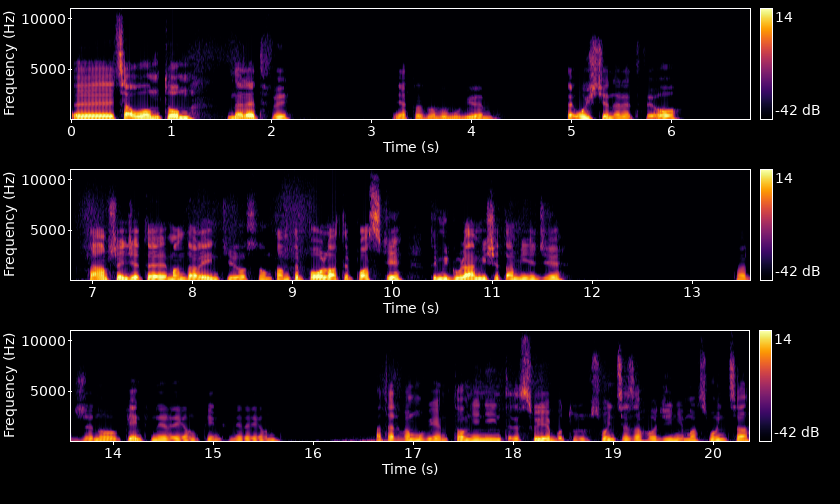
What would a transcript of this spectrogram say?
e, całą tą Neretwy. Jak to znowu mówiłem? Te ujście Neretwy, o. Tam wszędzie te mandarynki rosną, tam te pola, te płaskie, tymi górami się tam jedzie. Także no piękny rejon, piękny rejon. A tak Wam mówiłem, to mnie nie interesuje, bo tu słońce zachodzi, nie ma słońca.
